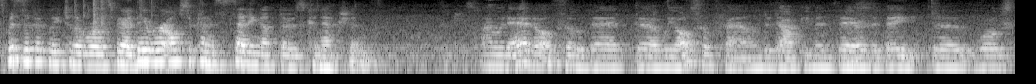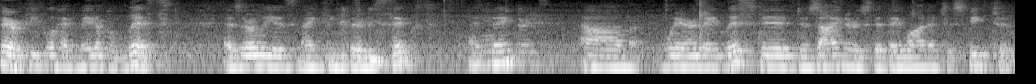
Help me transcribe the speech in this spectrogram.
specifically to the World's Fair. They were also kind of setting up those connections. I would add also that uh, we also found a document there that they, the World's Fair people had made up a list as early as 1936, I think, um, where they listed designers that they wanted to speak to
